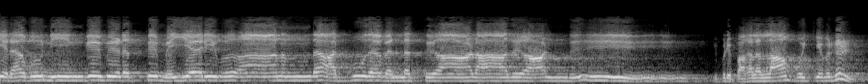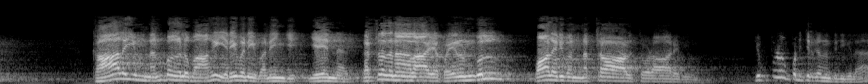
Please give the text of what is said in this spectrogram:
இரவு நீங்கு விடத்து மெய்யறிவு ஆனந்த அற்புத வெள்ளத்து ஆடாது ஆழ்ந்து. இப்படி பகலெல்லாம் போக்கியவர்கள் காலையும் நண்பகலுமாக இறைவனை வணங்கி ஏனர் கற்றதனாலாய பயனன்குள் வாளறிவன் நற்றாள் தொழாரவி எவ்வளவு படிச்சிருக்காங்க தெரியுங்களா?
